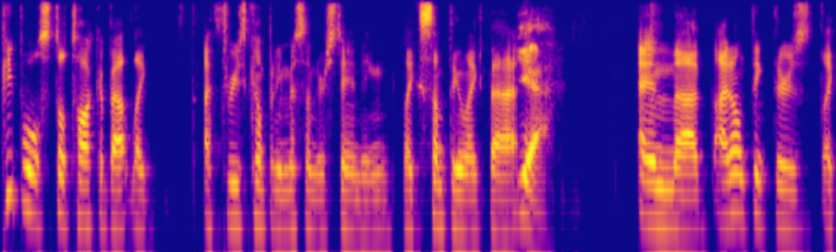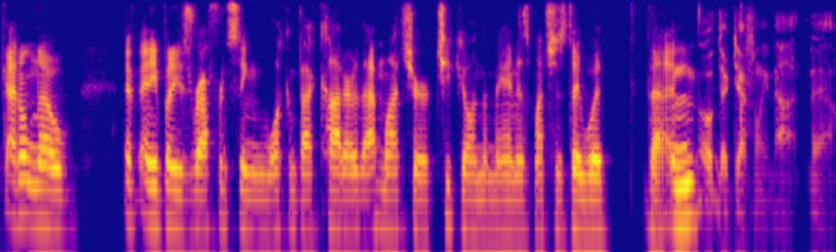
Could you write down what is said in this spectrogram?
people will still talk about like a Three's Company misunderstanding, like something like that. Yeah. And uh, I don't think there's like I don't know if anybody's referencing Welcome Back Kotter that much or Chico and the Man as much as they would that. And Oh, they're definitely not. No.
